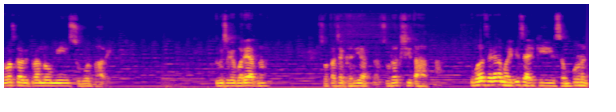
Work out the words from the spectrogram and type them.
नमस्कार मित्रांनो मी सुबोध भावे. तुम्ही सगळे बरे आहात ना? स्वतःच्या घरी आहात ना? सुरक्षित आहात ना? तुम्हाला सगळ्यांना माहितीच आहे की संपूर्ण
